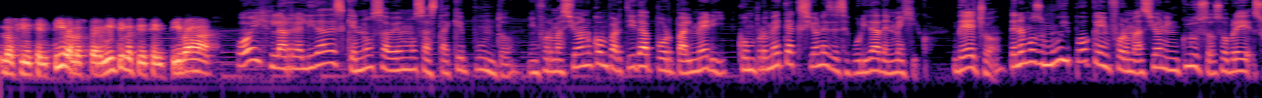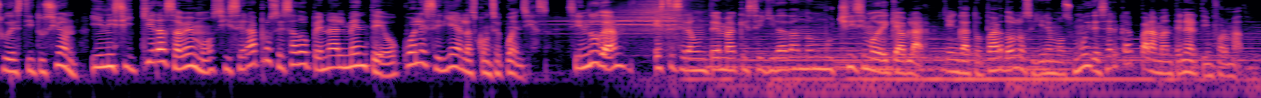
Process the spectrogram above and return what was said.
los incentiva, los permite y los incentiva. Hoy, la realidad es que no sabemos hasta qué punto información compartida por Palmeri compromete acciones de seguridad en México. De hecho, tenemos muy poca información incluso sobre su destitución y ni siquiera sabemos si será procesado penalmente o cuáles serían las consecuencias. Sin duda, este será un tema que seguirá dando muchísimo de qué hablar y en Gato Pardo lo seguiremos muy de cerca para mantenerte informado.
